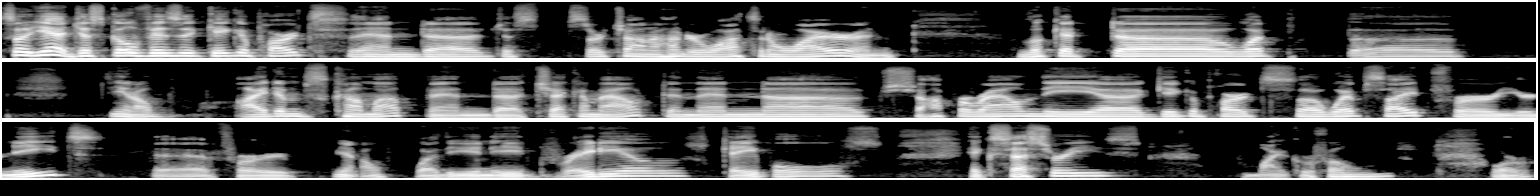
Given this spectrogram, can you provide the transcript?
So yeah, just go visit Gigaparts and uh, just search on 100 watts in a wire and look at uh, what uh, you know items come up and uh, check them out, and then uh, shop around the uh, Gigaparts uh, website for your needs. Uh, for you know whether you need radios, cables, accessories, microphones, or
